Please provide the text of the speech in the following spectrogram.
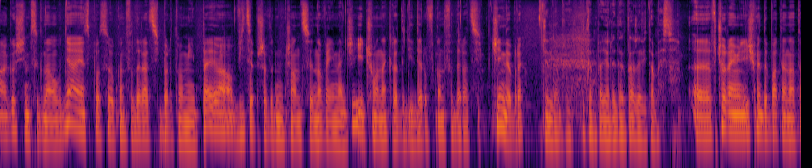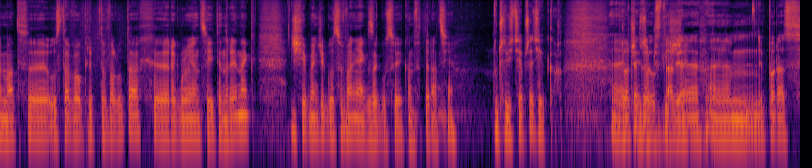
A gościem sygnału dnia jest poseł Konfederacji Bartłomiej Pejo, wiceprzewodniczący Nowej Nadziei członek Rady Liderów Konfederacji. Dzień dobry. Dzień dobry. Witam panie redaktorze, witam państwa. E, Wczoraj mieliśmy debatę na temat e, ustawy o kryptowalutach e, regulującej ten rynek. Dzisiaj będzie głosowanie. Jak zagłosuje Konfederacja? Oczywiście przeciwko e, Dlaczego tejże ustawie. Po raz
